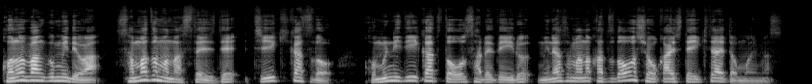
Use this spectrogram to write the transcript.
この番組では様々なステージで地域活動、コミュニティ活動をされている皆様の活動を紹介していきたいと思います。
